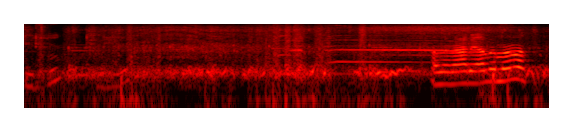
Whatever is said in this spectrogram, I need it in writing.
Gelin, gelin. Alın abi alın alın.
